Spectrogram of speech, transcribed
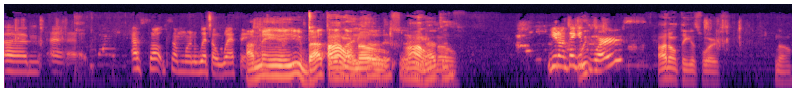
um uh, assault someone with a weapon I mean, you about to I don't know. so this shit I don't nothing. know. you don't think it's We- worse I don't think it's worse. No,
